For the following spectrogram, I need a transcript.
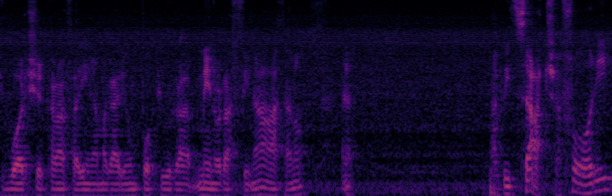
vuoi cercare una farina magari un po' più ra- meno raffinata, no? La pizzaccia fuori,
